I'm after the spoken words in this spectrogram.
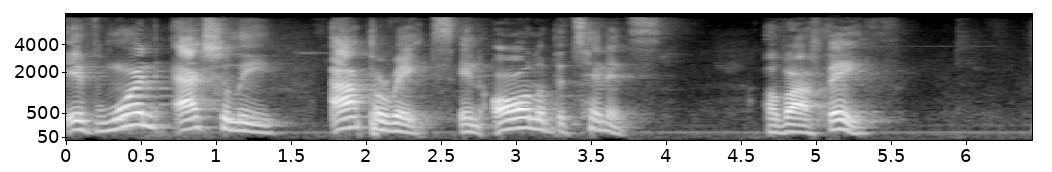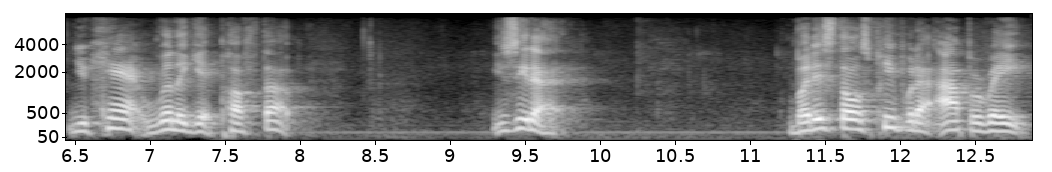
if one actually operates in all of the tenets of our faith, you can't really get puffed up. You see that? But it's those people that operate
